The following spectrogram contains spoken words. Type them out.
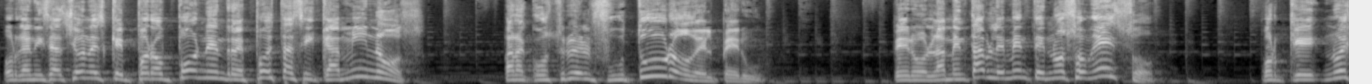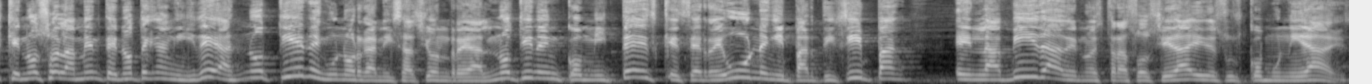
Organizaciones que proponen respuestas y caminos para construir el futuro del Perú. Pero lamentablemente no son eso porque no es que no solamente no tengan ideas, no tienen una organización real, no tienen comités que se reúnen y participan en la vida de nuestra sociedad y de sus comunidades.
